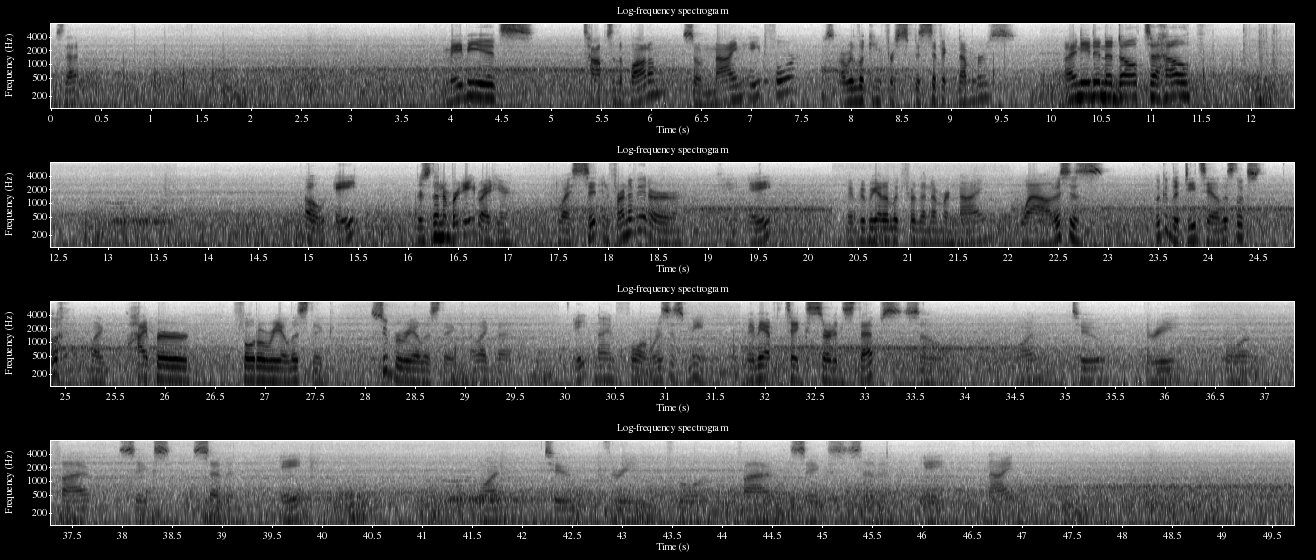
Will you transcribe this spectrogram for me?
is that? Maybe it's top to the bottom, so 984? Are we looking for specific numbers? I need an adult to help. Eight? There's the number eight right here. Do I sit in front of it or? Okay, eight. Maybe we gotta look for the number nine. Wow, this is. Look at the detail. This looks like hyper photorealistic. Super realistic. I like that. 894. What does this mean? Maybe I have to take certain steps. So, one, two, three, four, five, six, seven, eight. One, two, three, four, five, six, seven, eight, nine.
